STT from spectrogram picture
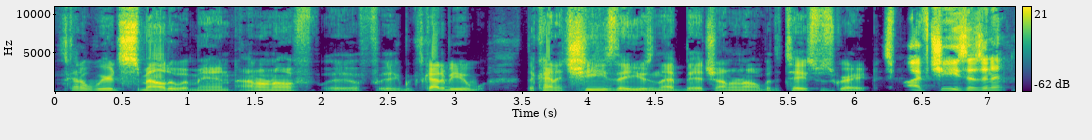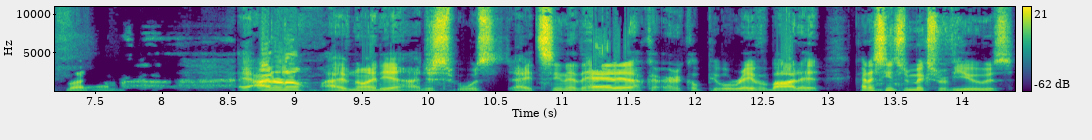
It's got a weird smell to it, man. I don't know if, if it's got to be the kind of cheese they use in that bitch. I don't know, but the taste was great. It's five cheese, isn't it? But um, I, I don't know. I have no idea. I just was. I had seen that they had it. I heard a couple people rave about it. Kind of seen some mixed reviews,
